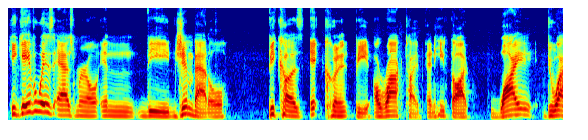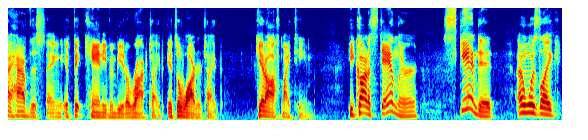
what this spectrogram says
He gave away his Azumarill in the gym battle because it couldn't beat a rock type. And he thought, why do I have this thing if it can't even beat a rock type? It's a water type. Get off my team. He caught a Stantler, scanned it, and was like,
